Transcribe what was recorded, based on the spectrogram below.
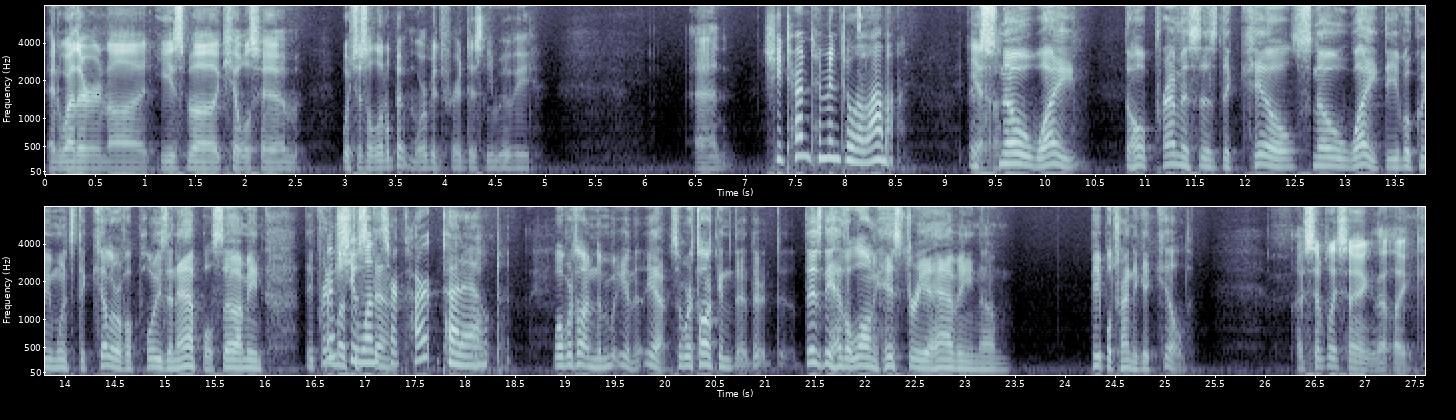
and whether or not Yzma kills him, which is a little bit morbid for a Disney movie. And She turned him into a llama. And Yeah. Snow White, the whole premise is to kill Snow White. The evil queen wants to kill her with a poison apple. So I mean, they pretty First, much she wants estab- her cart cut out. Well, we're talking, the, you know, yeah. So we're talking. th- th- Disney has a long history of having um, people trying to get killed. I'm simply saying that like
